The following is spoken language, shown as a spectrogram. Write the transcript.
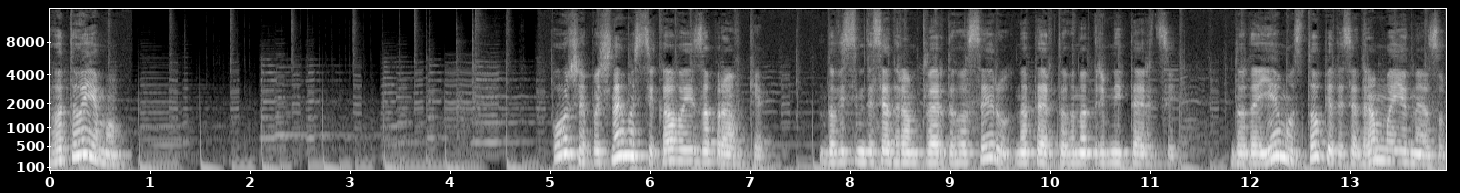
Готуємо! Отже, почнемо з цікавої заправки. До 80 г твердого сиру, натертого на дрібній терці, додаємо 150 г майонезу,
